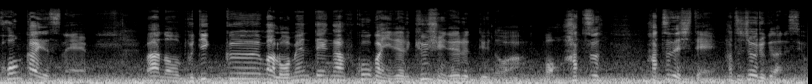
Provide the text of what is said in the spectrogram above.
今回ですね、まあ、あの、ブティック、まあ、路面店が福岡に出る、九州に出るっていうのは、もう初、初でして、初上陸なんですよ。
